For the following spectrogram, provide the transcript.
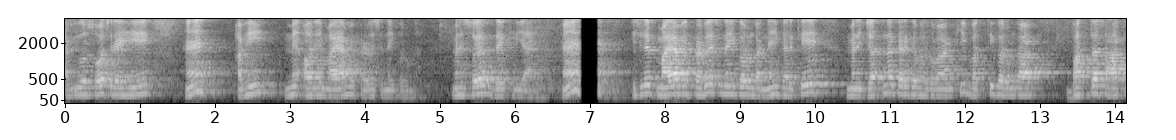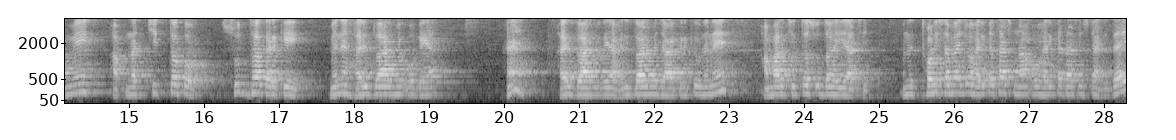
अभी वो सोच रहे हैं हैं, अभी मैं और ये माया में प्रवेश नहीं करूँगा। मैंने स्वयं देख लिया है, हैं? इसलिए माया में प्रवेश नहीं करूँगा, नहीं करके मैंने जत्न करके भगवान की भक्ति करूँगा। भक्त साथ में अपना चित्त को शुद्ध करके मैंने हरिद्वार में वो गया, हैं? हरिद्वार में गया, हरिद्वार में जा करके उन्होंने हमारा चित्त शुद्ध है थोड़ी समय जो हरिकथा सुना, वो हरिकथा से उसका हृदय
